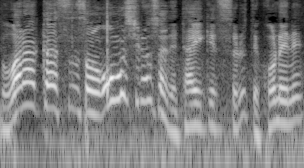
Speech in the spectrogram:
うん。笑かす、その面白さで対決するって、これね、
